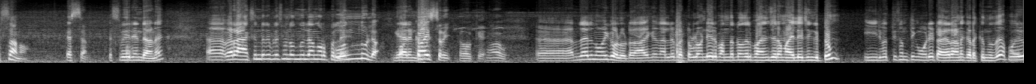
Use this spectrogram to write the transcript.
എസ് ആണോ? എസ് ആണ്. എസ് വേരിയന്റ് ആണ്. വേറെ ആക്സിഡന്റ് റീപ്ലേസ്മെന്റ് ഒന്നും ഇല്ലാന്ന് ഉറപ്പല്ലേ? ഒന്നുമില്ല. ഗ്യാരണ്ടി ഹിസ്റ്ററി ഓക്കെ എന്തായാലും നോക്കിക്കോളൂ കേട്ടോ ആദ്യം നല്ലൊരു പെട്രോൾ വണ്ടി ഒരു പന്ത്രണ്ട് മുതൽ പതിനഞ്ച് വരെ മൈലേജും കിട്ടും. ഈ ഇരുപത്തി സംതിങ് ഓടിയ ടയറാണ് കിടക്കുന്നത്. അപ്പോൾ ഒരു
